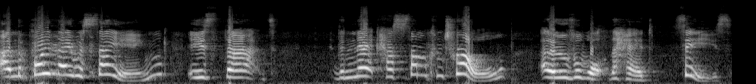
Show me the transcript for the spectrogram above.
and the point they were saying is that the neck has some control over what the head sees.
